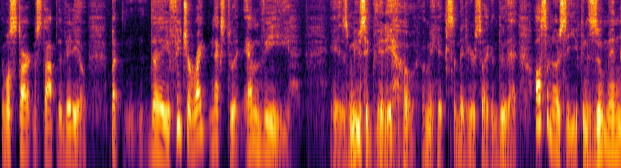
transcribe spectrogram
it will start and stop the video. But the feature right next to it, MV, is music video. Let me hit submit here so I can do that. Also notice that you can zoom in,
